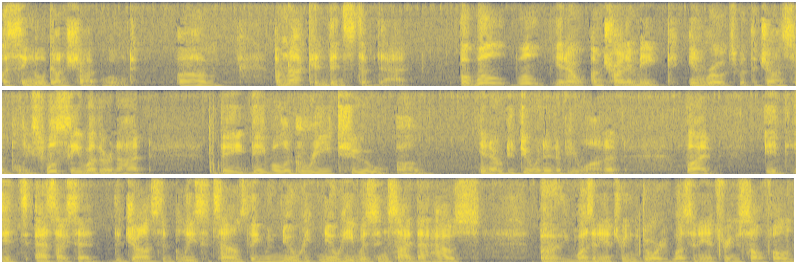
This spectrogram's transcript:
a single gunshot wound. Um, I'm not convinced of that. But we'll we'll you know I'm trying to make inroads with the Johnston police. We'll see whether or not they they will agree to um, you know to do an interview on it. But it it's as I said, the Johnston police. It sounds they knew knew he was inside that house. he wasn't answering the door. He wasn't answering his cell phone.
